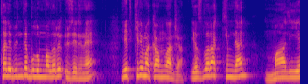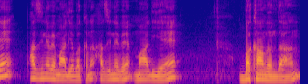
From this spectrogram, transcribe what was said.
talebinde bulunmaları üzerine yetkili makamlarca yazılı olarak kimden? Maliye, Hazine ve Maliye Bakanı, Hazine ve Maliye Bakanlığından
